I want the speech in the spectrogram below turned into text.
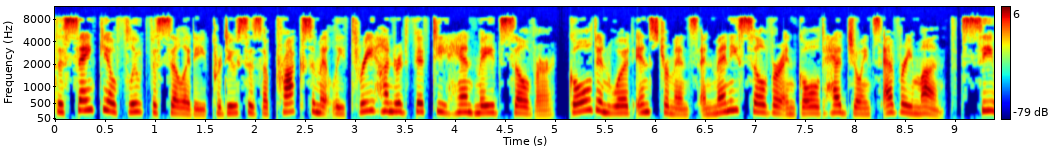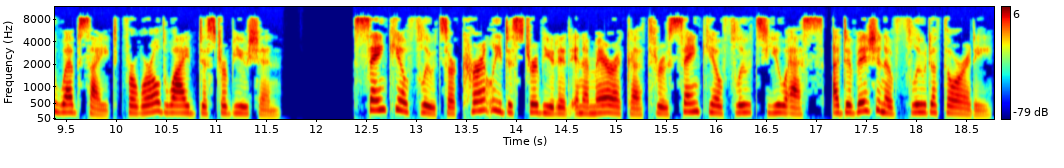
the Sankyo flute facility produces approximately 350 handmade silver, gold and wood instruments and many silver and gold head joints every month see website for worldwide distribution. Sankyo flutes are currently distributed in America through Sankyo Flutes US, a division of Flute Authority.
